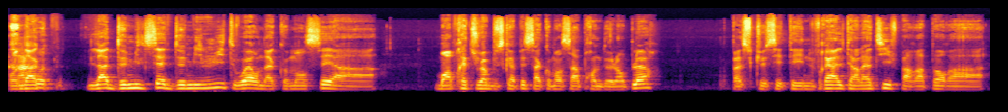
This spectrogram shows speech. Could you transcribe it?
On a, Raconte- là, 2007-2008, ouais, on a commencé à. Bon, après, tu vois, Bouscapé, ça a commencé à prendre de l'ampleur parce que c'était une vraie alternative par rapport à.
